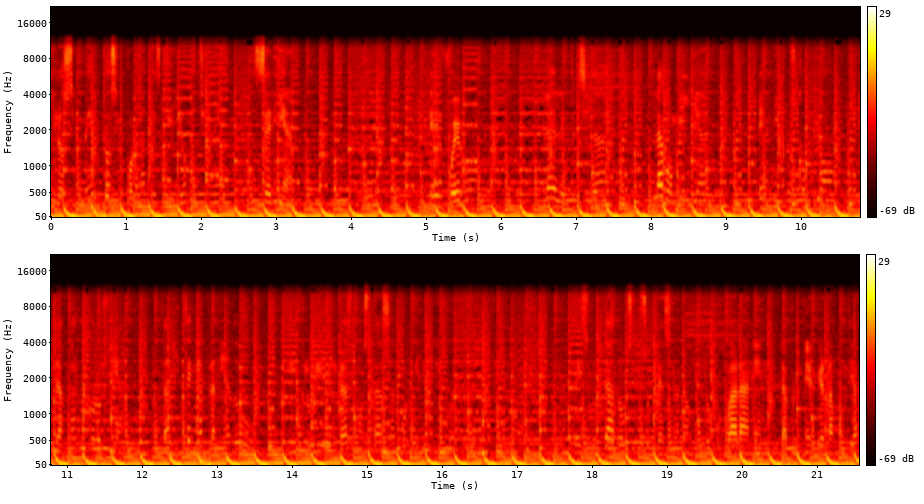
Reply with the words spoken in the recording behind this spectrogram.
Y los inventos importantes que yo mencioné serían el fuego, la electricidad, la bombilla, el microscopio y la farmacología. También tenía planeado incluir el gas mostaza porque yo encontré resultados en su creación aunque lo ocuparan en la Primera Guerra Mundial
